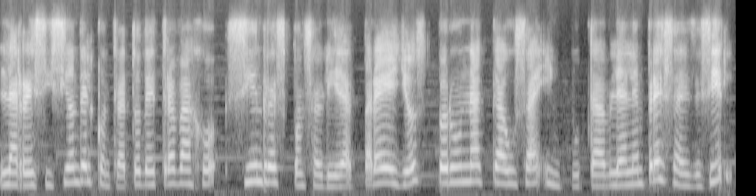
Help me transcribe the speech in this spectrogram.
la rescisión del contrato de trabajo sin responsabilidad para ellos por una causa imputable a la empresa, es decir,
